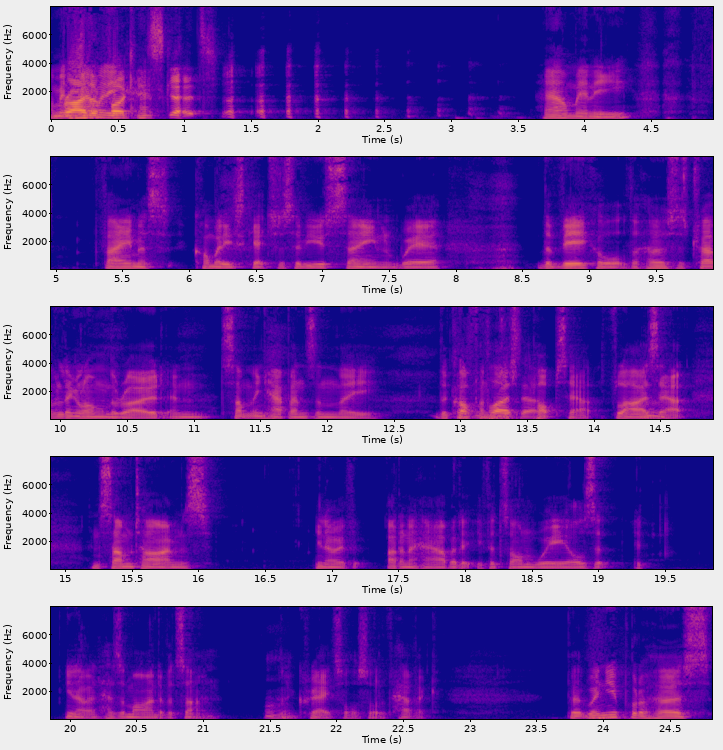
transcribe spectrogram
I mean, Write a many, fucking sketch. how many famous comedy sketches have you seen where the vehicle, the hearse, is travelling along the road and something happens and the the Coffin coffin, just out. pops out, flies out, and sometimes, you know, if I don't know how, but if it's on wheels, it, it you know, it has a mind of its own. And it creates all sort of havoc. But when you put a hearse,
